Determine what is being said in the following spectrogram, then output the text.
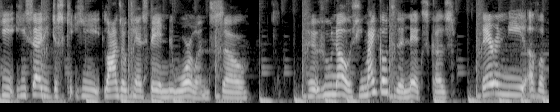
he he said he just he Lonzo can't stay in New Orleans. So who, who knows? He might go to the Knicks because they're in need of a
